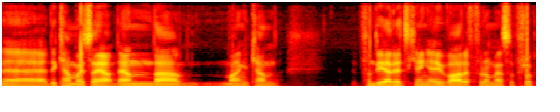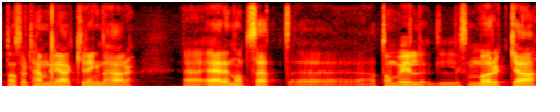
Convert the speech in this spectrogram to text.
eh, det kan man ju säga. Det enda man kan fundera lite kring är ju varför de är så fruktansvärt hemliga kring det här. Eh, är det något sätt eh, att de vill liksom mörka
